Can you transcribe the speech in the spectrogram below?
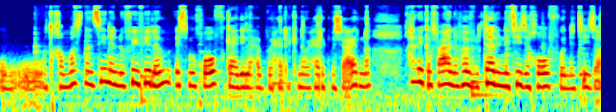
وتقمصنا نسينا إنه في فيلم اسمه خوف قاعد يلعب ويحركنا ويحرك مشاعرنا يحرك أفعالنا فبالتالي النتيجة خوف والنتيجة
